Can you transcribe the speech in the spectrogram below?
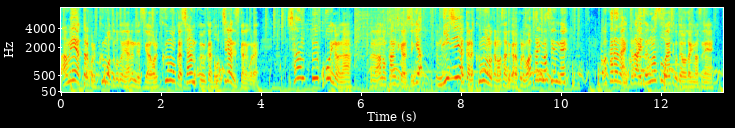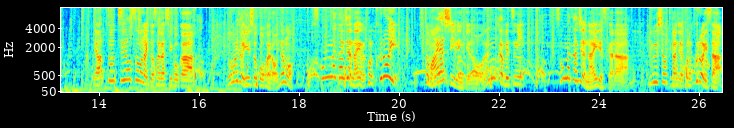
雨やったらこれ雲ってことになるんですが、これ雲かシャンプーかどっちなんですかね、これ。シャンプーっぽいのよな。うん、あの感じからして。いや、でも虹やから雲の可能性あるから、これ分かりませんね。分からない。ただあいつうまそうやってことは分かりますね。で、あと強そうな人を探していこうか。どの人が優勝候補やろでも、そんな感じじゃないよな。この黒い人も怪しいねんけど、なんか別に、そんな感じじゃないですから、優勝って感じで、この黒いさ、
